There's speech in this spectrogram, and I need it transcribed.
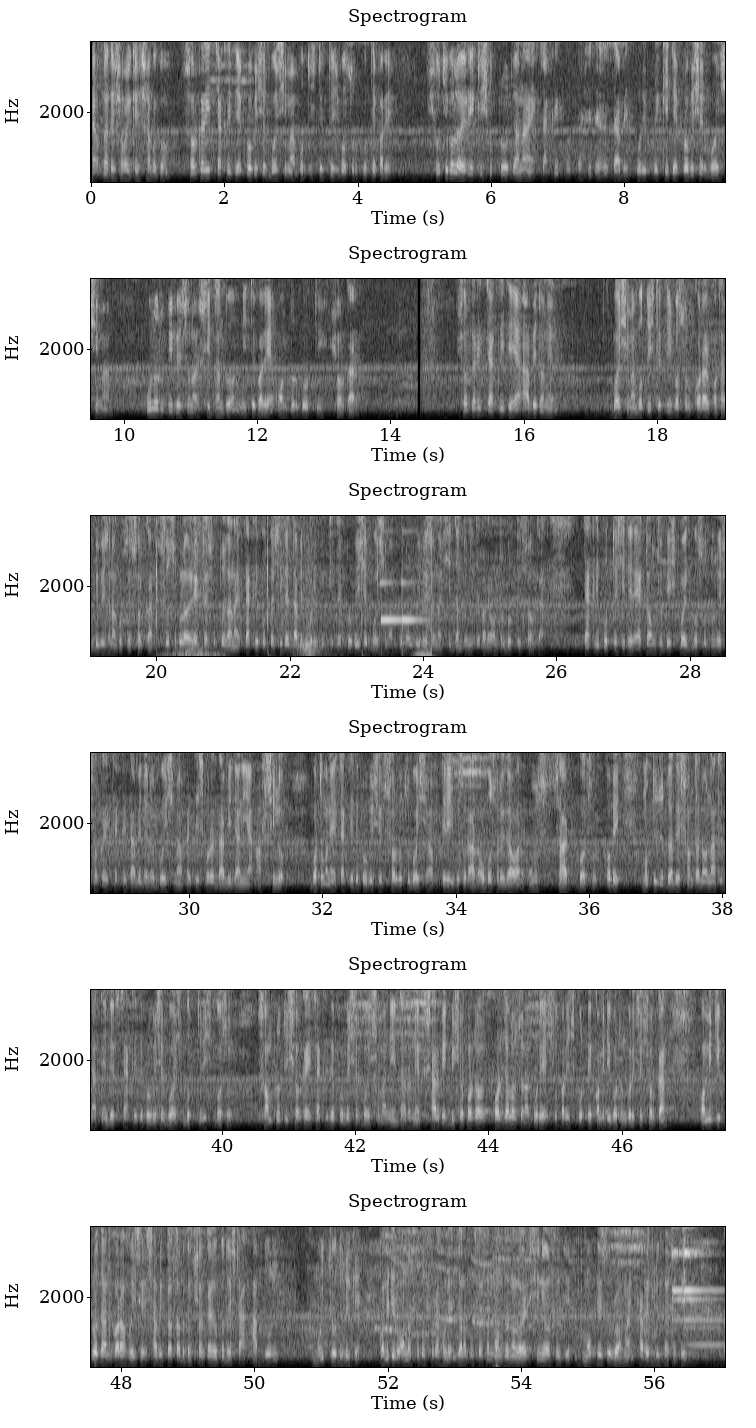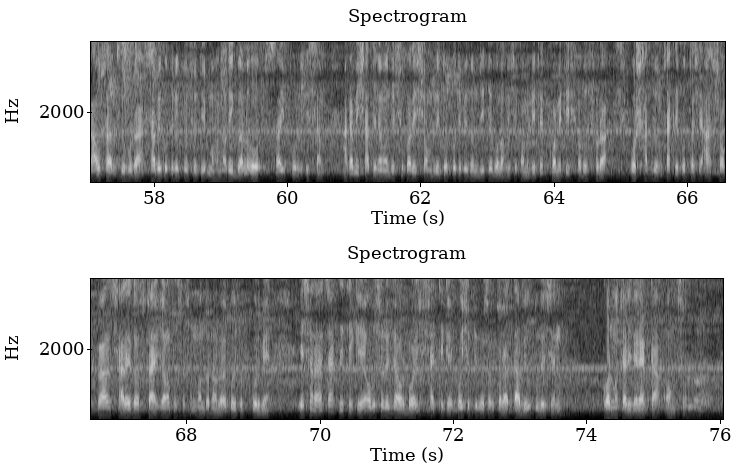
আপনাদের সবাইকে স্বাগত। সরকারি চাকরিতে প্রবেশের বয়সীমা বত্রিশ তেত্রিশ বছর হতে পারে। সচিবালয়ের একটি সূত্র জানায়, চাকরি প্রত্যাশীদের দাবির পরিপ্রেক্ষিতে প্রবেশের বয়সীমা পুনর্বিবেচনার সিদ্ধান্ত নিতে পারে অন্তর্বর্তী সরকার। সরকারি চাকরিতে আবেদনের বয়সীমা বত্রিশ তেত্রিশ বছর করার কথা বিবেচনা করছে সরকার। সচিবালয়ের একটা সূত্র জানায়, চাকরি প্রত্যাশীদের দাবির পরিপ্রেক্ষিতে প্রবেশের বয়সীমা পুনর্বিবেচনার সিদ্ধান্ত নিতে পারে অন্তর্বর্তী সরকার। চাকরি প্রত্যাশীদের একটা অংশ বেশ কয়েক বছর ধরে সরকারি চাকরিতে আবেদনের বয়সীমা পঁয়ত্রিশ করার দাবি জানিয়ে আসছিল। বর্তমানে চাকরিতে প্রবেশের সর্বোচ্চ বয়সীমা তিরিশ বছর আর অবসরে যাওয়ার উনষাট বছর। তবে মুক্তিযোদ্ধাদের সন্তান ও নাতি নাতনিদের চাকরিতে প্রবেশের বয়স বত্রিশ বছর। সম্প্রতি সরকারি চাকরিতে প্রবেশের বয়সীমা নির্ধারণের সার্বিক বিষয় পর্যা- পর্যালোচনা করে সুপারিশ করতে কমিটি গঠন করেছে সরকার। কমিটি প্রদান করা হয়েছে সাবেক তত্ত্বাবধায়ক সরকারের উপদেষ্টা আব্দুল মুইদ চৌধুরীকে। কমিটির অন্য সদস্যরা হলেন জনপ্রশাসন মন্ত্রণালয়ের সিনিয়র সচিব মোখলেসুর রহমান, সাবেক যুগ্ম সচিব কাউসার জহুরা, সাবেক অতিরিক্ত সচিব মোহাম্মদ ইকবাল ও সাইফুল ইসলাম। আগামী সাত দিনের মধ্যে সুপারিশ সম্মিলিত প্রতিবেদন দিতে বলা হয়েছে কমিটিতে। কমিটির সদস্যরা ও সাতজন চাকরি প্রত্যাশী আজ সকাল সাড়ে দশটায় জনপ্রশাসন মন্ত্রণালয়ে বৈঠক করবে। এছাড়া চাকরি থেকে অবসরে যাওয়ার বয়স ষাট থেকে পঁয়ষট্টি বছর করার দাবিও তুলেছেন কর্মচারীদের একটা অংশ।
